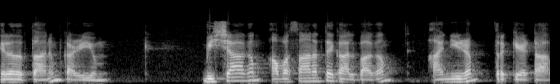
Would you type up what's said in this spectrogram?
നിലനിർത്താനും കഴിയും. വിശാഖം അവസാനത്തെ കാൽഭാഗം അനിഴം തൃക്കേട്ട.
